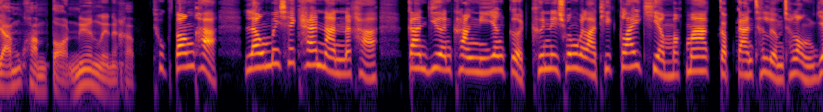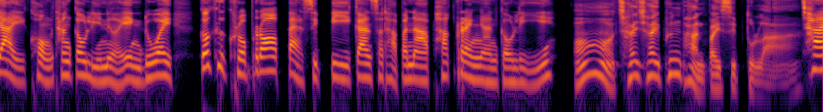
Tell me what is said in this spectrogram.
ย้ำความต่อเนื่องเลยนะครับ ถูกต้องค่ะ แล้วไม่ใช่แค่นั้นนะคะ การเยือนครั้งนี้ยังเกิดขึ้นในช่วงเวลาที่ใกล้เคียงมาก ๆ กับการเฉลิมฉลองใหญ่ของทางเกาหลีเหนือเองด้วย ก็คือครบรอบ 80 ปี การสถาปนาพรรคแรงงานเกาหลี อ๋อใช่ใช่เพิ่งผ่านไป 10 ตุลา ใช่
